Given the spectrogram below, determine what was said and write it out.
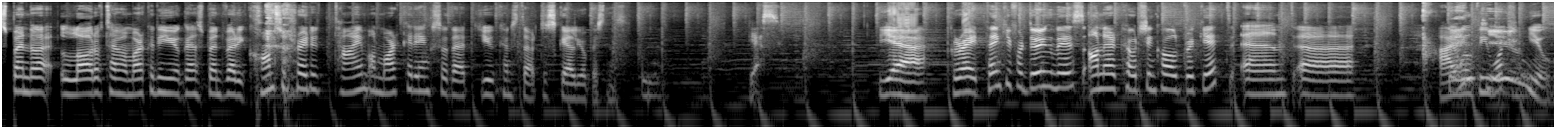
spend a lot of time on marketing. You're going to spend very concentrated time on marketing so that you can start to scale your business. Yes. Yeah great. Thank you for doing this on air coaching call Birgit and uh, i will be you. watching you.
